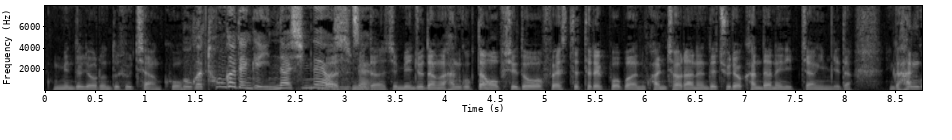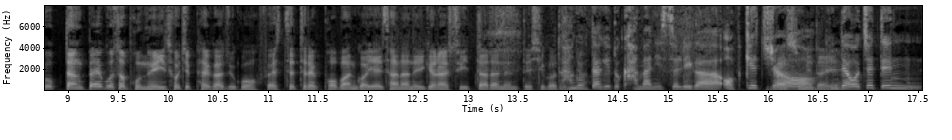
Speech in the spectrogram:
국민들 여론도 좋지 않고 뭐가 통과된 게 있나 싶네요. 맞습니다. 진짜. 지금 민주당은 한국당 없이도 패스트트랙 법안 관철하는데 주력한다는 입장입니다. 그러니까 한국당 빼고서 본회의 소집해가지고 패스트트랙 법안과 예산안 의결할 수 있다라는 뜻이거든요. 한국당이 또 가만히 있을 리가 없겠죠. 맞습니다. 예. 근데 어쨌든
